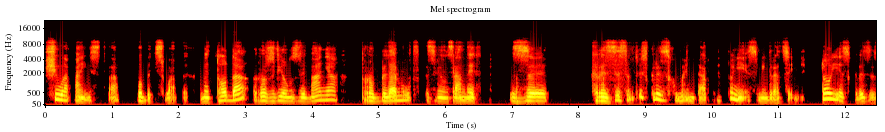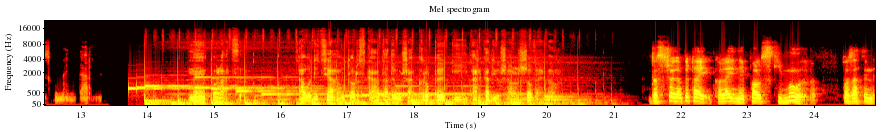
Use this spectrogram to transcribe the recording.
siła państwa wobec słabych, metoda rozwiązywania problemów związanych z kryzysem. To jest kryzys humanitarny, to nie jest migracyjny, to jest kryzys humanitarny. My, Polacy. Audycja autorska Tadeusza Krupy i Arkadiusza Olszowego. Dostrzegam tutaj kolejny polski mur. Poza tym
